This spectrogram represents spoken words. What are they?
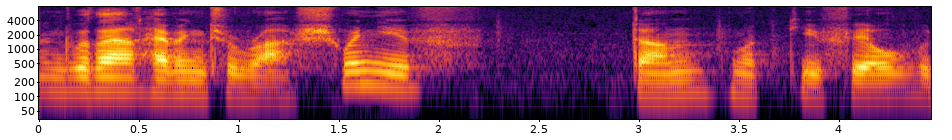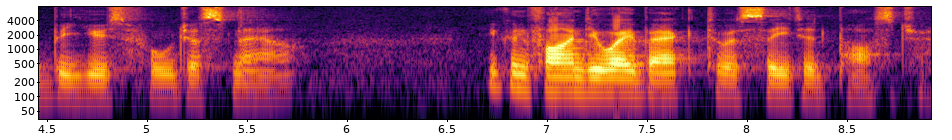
And without having to rush, when you've done what you feel would be useful just now, you can find your way back to a seated posture.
